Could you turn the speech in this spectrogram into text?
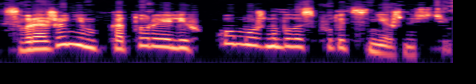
с выражением, которое легко можно было спутать с нежностью.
